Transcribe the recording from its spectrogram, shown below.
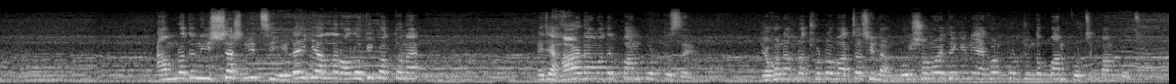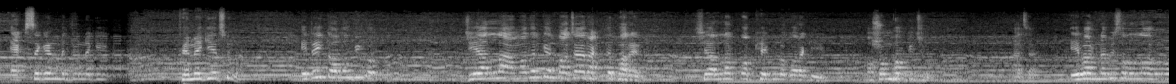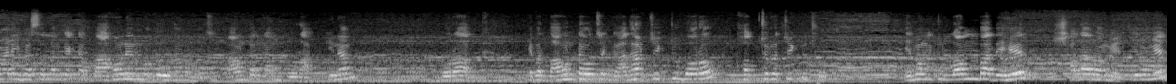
আমরা যে নিঃশ্বাস নিচ্ছি, এটাই কি আল্লাহর অলৌকিকত্ব না? এই যে হার্ট আমাদের পাম্প করতেছে, যখন আমরা ছোট বাচ্চা ছিলাম, ওই সময় থেকে নিয়ে এখন পর্যন্ত পাম্প করছে পাম্প করছে। এক সেকেন্ডের জন্য কি থেমে গিয়েছিল? এটাই তো অলৌকিকত্ব। যে আল্লাহ আমাদেরকে বাঁচায় রাখতে পারেন, সে আল্লাহর পক্ষে এগুলো করা কি অসম্ভব কিছু? আচ্ছা এবার নবী সাল্লাল্লাহু আলাইহি ওয়াসাল্লামকে একটা বাহনের মধ্যে উঠানো হচ্ছে বাহনটার নাম বোরাক। কি নাম? বোরাক। এবার বাহনটা হচ্ছে গাধার চেয়ে একটু বড়, খচ্চরের চেয়ে একটু ছোট। এবং একটু লম্বা দেহের সাদা রঙের, কি রঙের?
